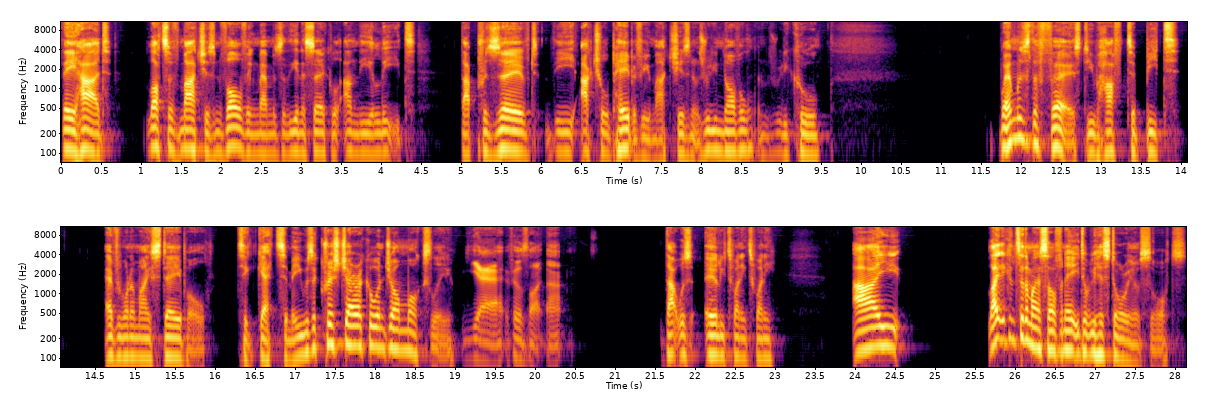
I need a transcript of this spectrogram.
they had lots of matches involving members of the Inner Circle and the Elite that preserved the actual pay per view matches, and it was really novel and it was really cool. When was the first you have to beat everyone in my stable to get to me? Was it Chris Jericho and Jon Moxley? Yeah, it feels like that. That was early 2020. I like to consider myself an AEW historian of sorts.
